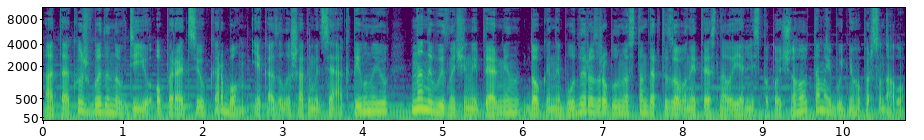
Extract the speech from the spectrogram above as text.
а також введено в дію операцію Карбон, яка залишатиметься активною на невизначений термін, доки не буде розроблено стандартизований тест на лояльність поточного та майбутнього персоналу.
